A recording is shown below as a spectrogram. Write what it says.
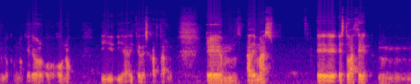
lo que uno quiere o, no, y, hay que descartarlo. Em, además, eh, esto hace, mm,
